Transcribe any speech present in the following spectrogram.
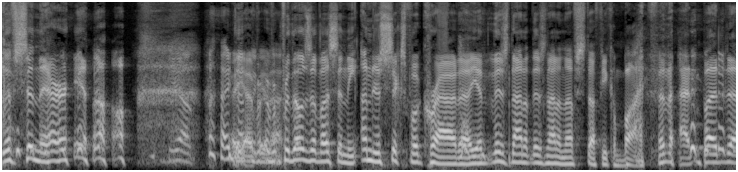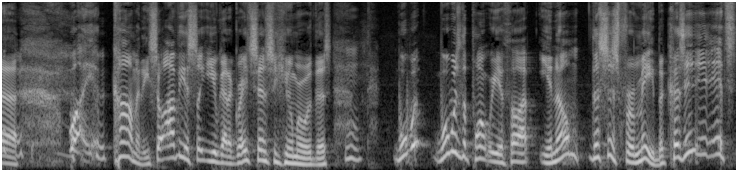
lifts in there. You know, yeah, I yeah, for, for those of us in the under six foot crowd, uh, yeah, there's not there's not enough stuff you can buy for that. But uh, well, comedy. So obviously, you've got a great sense of humor with this. Mm. What, what was the point where you thought, you know, this is for me? Because it, it- it's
